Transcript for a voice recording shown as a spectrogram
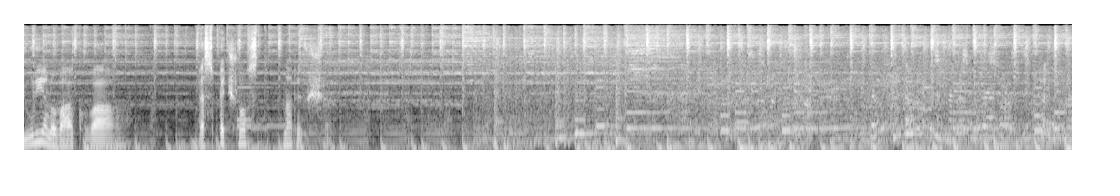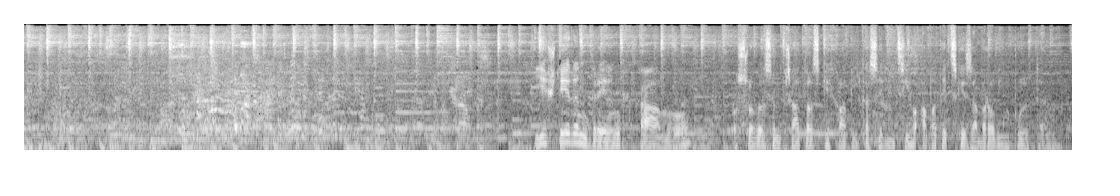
Julie Nováková Bezpečnost nade vše. Ještě jeden drink, kámo, oslovil jsem přátelsky chlapíka sedícího apaticky za barovým pultem.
